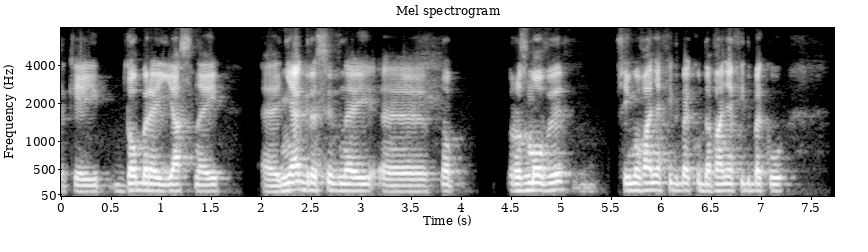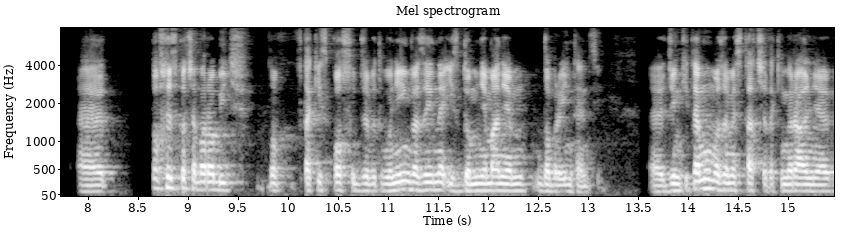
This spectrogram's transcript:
takiej dobrej, jasnej, nieagresywnej no, rozmowy, przyjmowania feedbacku, dawania feedbacku. To wszystko trzeba robić no, w taki sposób, żeby to było nieinwazyjne i z domniemaniem dobrej intencji. Dzięki temu możemy stać się takim realnie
